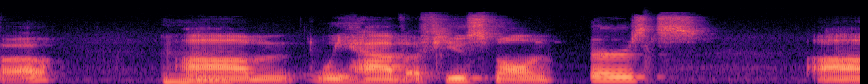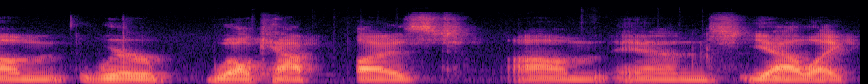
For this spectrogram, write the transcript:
Mhm. Um, we have a few small investors. Um, we're well capitalized, um, and yeah, like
